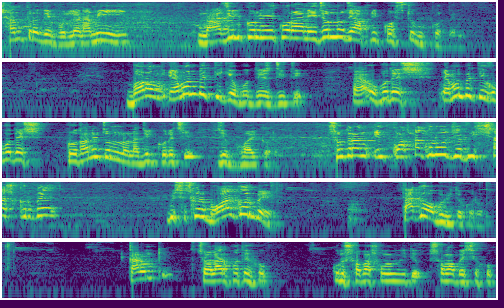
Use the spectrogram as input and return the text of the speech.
সান্ত্বনা দিয়ে বললেন, আমি নাজিল করিনি এ কোরআন, এই জন্য যে আপনি কষ্ট ভোগ করবেন। বরং এমন ব্যক্তিকে উপদেশ দিতে উপদেশ, এমন ব্যক্তিকে উপদেশ প্রদানের জন্য নাজিল করেছি যে ভয় করে। সুতরাং এই কথাগুলো যে বিশ্বাস করবে বিশেষ করে ভয় করবে, তাকে অবহিত করুন। কারণ কি? চলার পথে হোক, কোনো সভা সমাবেত, সমাবেশে হোক,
